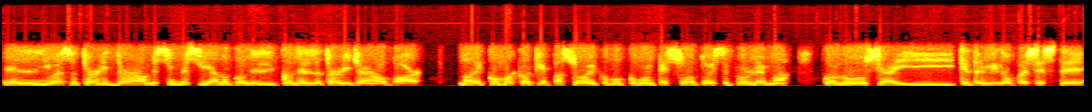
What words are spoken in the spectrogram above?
el U.S. Attorney Durham está investigando con el con el Attorney General Barr, ¿no? De cómo es que pasó y cómo cómo empezó todo este problema con Rusia y que terminó pues este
